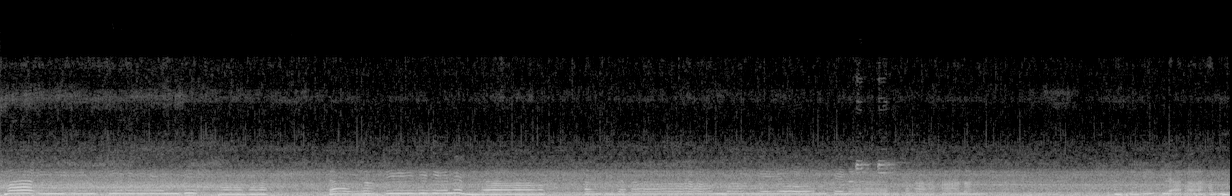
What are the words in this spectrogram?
Maiintindihan dahil di nila alam ang iyong. Ang biglaan.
